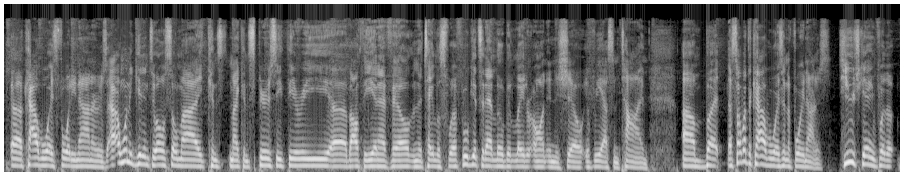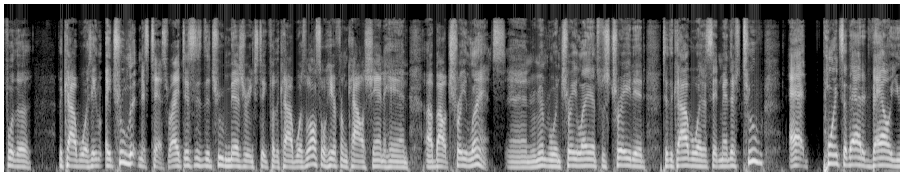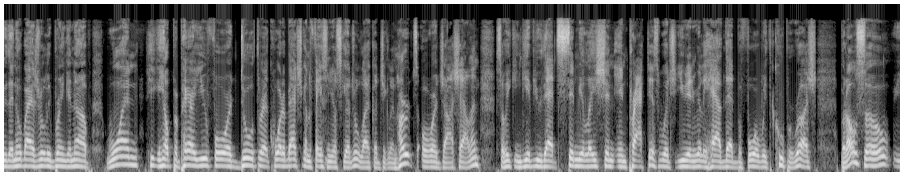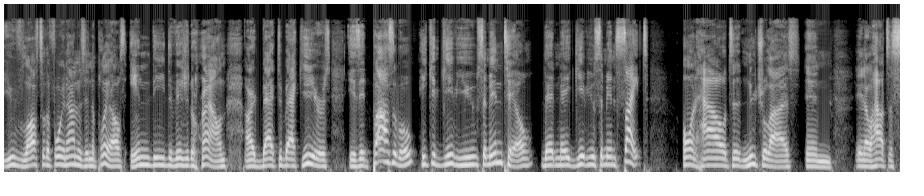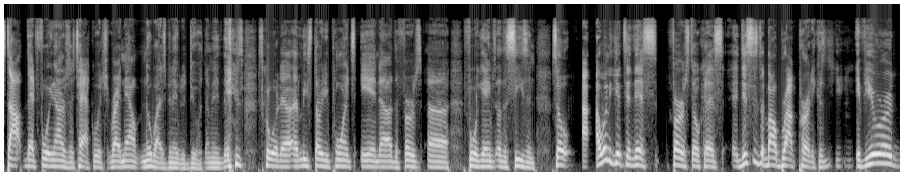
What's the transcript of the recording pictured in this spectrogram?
uh, Cowboys 49ers. I want to get into also my cons- my conspiracy theory uh, about the NFL and the Taylor Swift. We'll get to that a little bit later on in the show if we have some time. Um, but let's talk about the Cowboys and the 49ers. Huge game for the for the the Cowboys, a, a, true litmus test, right? This is the true measuring stick for the Cowboys. We'll also hear from Kyle Shanahan about Trey Lance. And remember when Trey Lance was traded to the Cowboys, I said, man, there's two at points of added value that nobody's really bringing up. One, he can help prepare you for dual threat quarterbacks you're going to face on your schedule, like a Jalen Hurts or a Josh Allen. So he can give you that simulation in practice, which you didn't really have that before with Cooper Rush. But also, you've lost to the 49ers in the playoffs in the divisional round, our back to back years. Is it possible he could give you some intel that may give you some insight on how to neutralize and you know, how to stop that 49ers attack, which right now nobody's been able to do it. I mean, they've scored uh, at least 30 points in uh, the first uh, four games of the season. So I, I want to get to this first, though, because this is about Brock Purdy. Because if you're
